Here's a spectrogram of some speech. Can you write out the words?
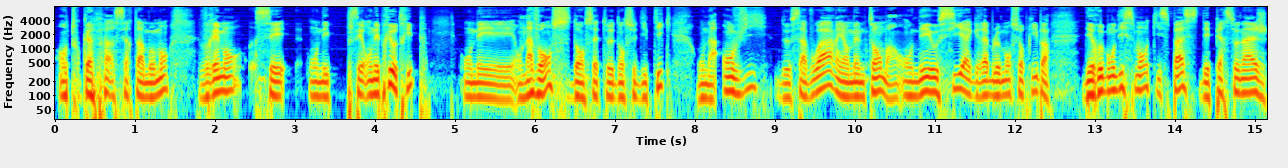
en tout cas à certains moments. Vraiment, c'est on est, on est pris au trip, on, est, on avance dans, cette, dans ce diptyque, on a envie de savoir et en même temps, bah, on est aussi agréablement surpris par des rebondissements qui se passent, des personnages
